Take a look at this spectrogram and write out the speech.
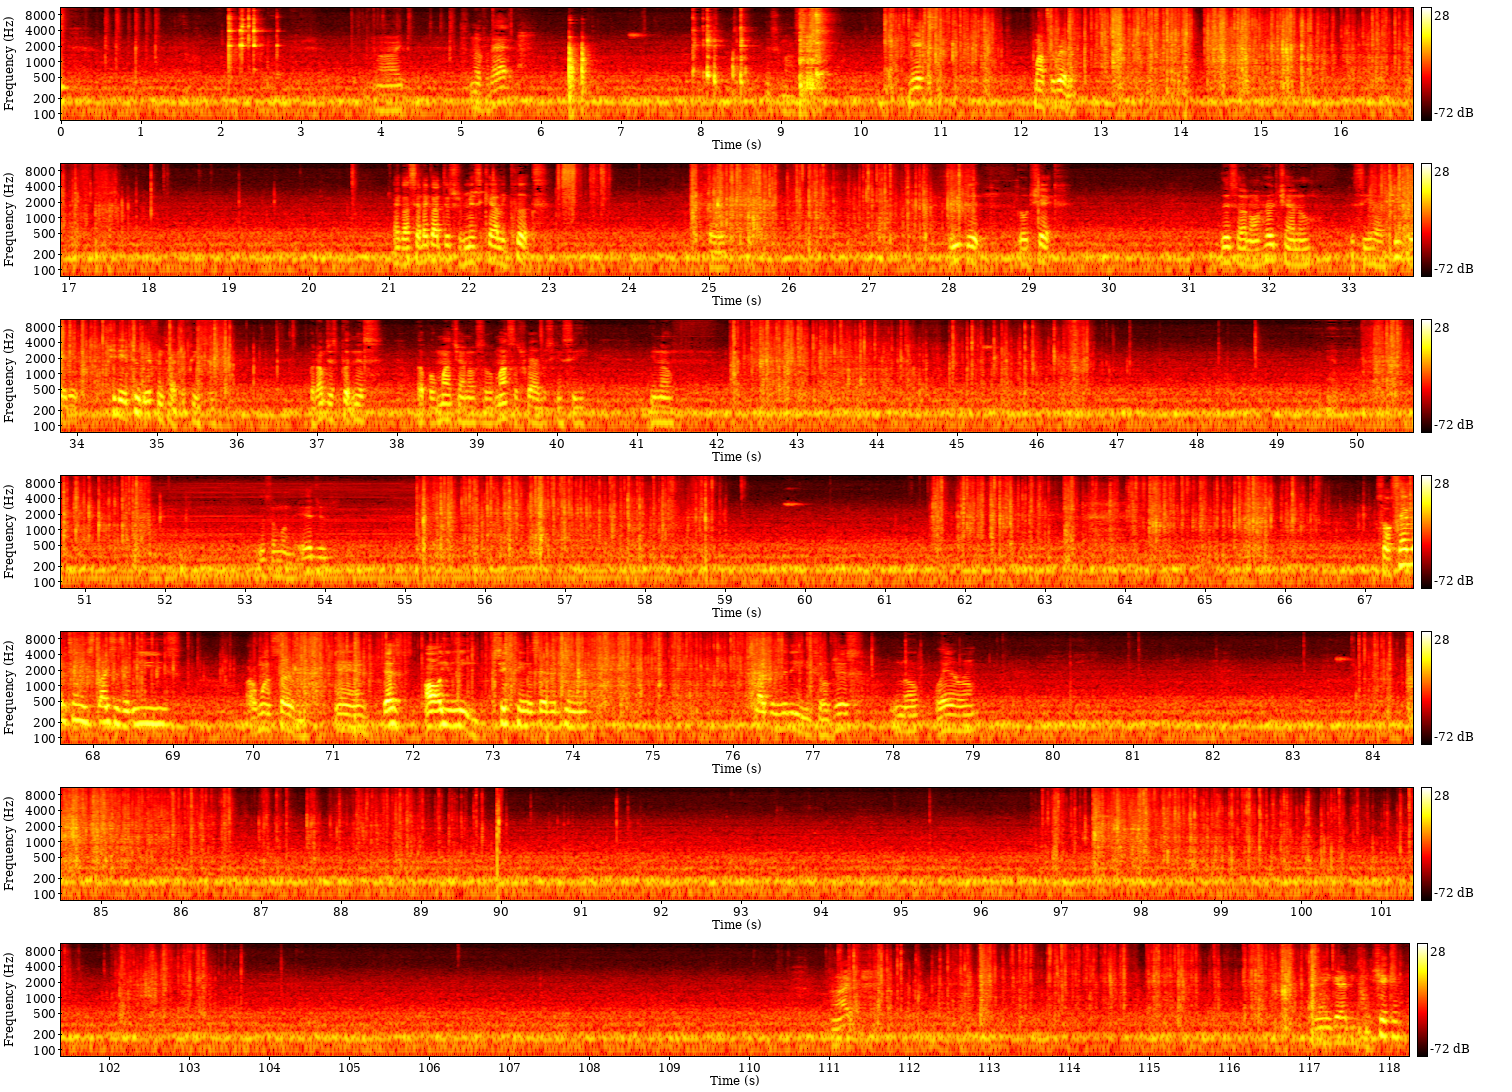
Alright, that's enough of that. This is my sauce. Next, mozzarella. Like I said, I got this from Miss Callie Cooks. So you could go check this out on her channel to see how she did it. She did two different type of pieces. But I'm just putting this up on my channel so my subscribers can see, you know. Get some on the edges. So 17 slices of these are one serving. And that's all you need. 16 to 17 slices of these. So just, you know, layer them. Alright. And then grab you some chicken.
